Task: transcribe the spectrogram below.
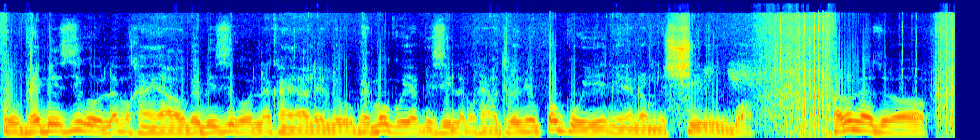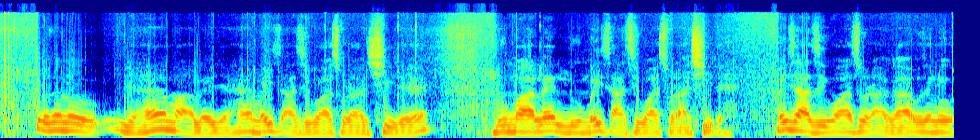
ဟိုဘယ်ပစ္စည်းကိုလက်မခံရဘူးဘယ်ပစ္စည်းကိုလက်ခံရတယ်လို့ဘယ်ပုဂ္ဂိုလ်ရဲ့ပစ္စည်းလက်မခံရဘူးဒီလိုမျိုးပုဂ္ဂိုလ်ရေးအနေနဲ့တော့မရှိဘူးပေါ့ဘာလို့လဲဆိုတော့ကျွန်တော်တို့ရဟန်းမှာလည်းရဟန်းမိစ္ဆာဇီဝဆိုတာရှိတယ်လူမှာလည်းလူမိစ္ဆာဇီဝဆိုတာရှိတယ် မိစ္ဆာဇီဝဆိုတာကဦးဇင်းတို့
